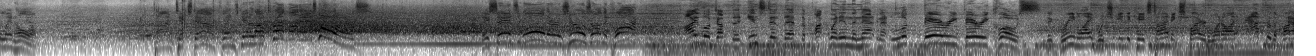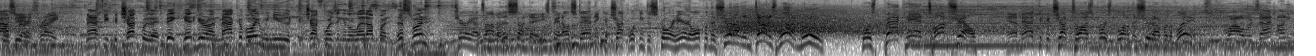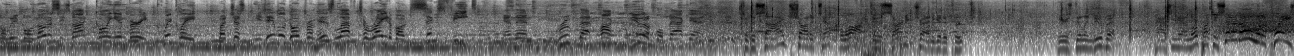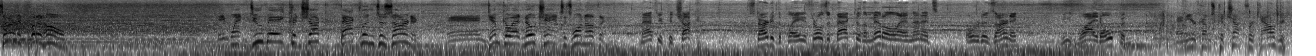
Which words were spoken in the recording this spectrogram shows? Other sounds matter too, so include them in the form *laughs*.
for Lindholm. Time ticks down. Flames get it out front. Monahan scores! They say it's a goal. There are zeros on the clock. I looked up the instant that the puck went in the net, and it looked very, very close. The green light, which indicates time expired, went on after the puck was in. that's right. Matthew Tkachuk with a big hit here on McAvoy. We knew that Tkachuk wasn't going to let up on this one. Cherry on top of this Sunday. He's been outstanding. Tkachuk looking to score here to open the shootout and does. What a move. Goes backhand, top shelf. And Matthew Tkachuk draws first blood in the shootout for the Flames. Wow, was that unbelievable? Notice he's not going in very quickly, but just he's able to go from his left to right about six feet and then roof that puck. Beautiful backhand. To the side, shot attempt blocked as Czarnik tried to get it through. Here's Dylan Dubé. Passing down low, puck is centered. Oh, what a play! Czarnik put it home. It went Dubé, Tkachuk, Backlund to Czarnik. And Demko had no chance. It's 1 0. Matthew Tkachuk started the play, he throws it back to the middle, and then it's over to Czarnik. He's wide open. And here comes Tkachuk for Calgary.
